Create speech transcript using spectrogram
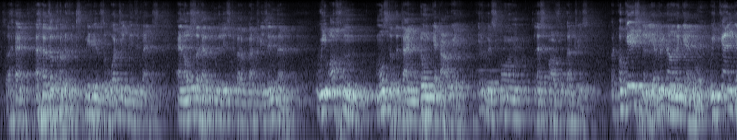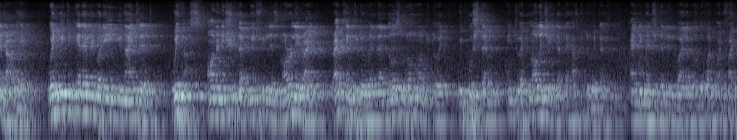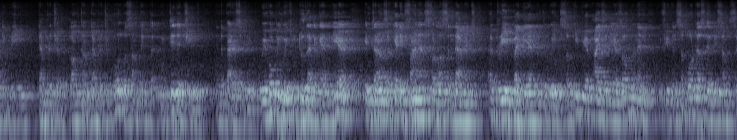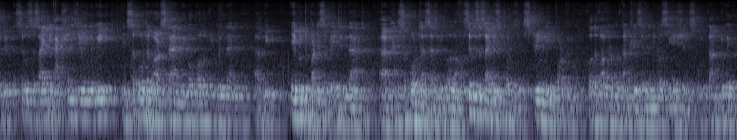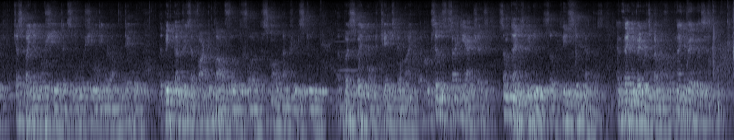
So I have a lot of experience of watching these events and also helping the least developed countries in them. We often most of the time don't get our way. Okay? We're small, less powerful countries. But occasionally, every now and again, we can get our way when we can get everybody united with us on an issue that we feel is morally right, right thing to do, and then those who don't want to do it, we push them into acknowledging that they have to do it. And Andy mentioned a little while ago the 1.5 degree temperature, long-term temperature goal was something that we did achieve in the Paris Agreement. We're hoping we can do that again here in terms of getting finance for loss and damage agreed by the end of the week. So keep your eyes and ears open and if you can support us, there'll be some civil, society actions during the week in support of our stand. We hope all of you will then uh, be able to participate in that uh, and support us as we go along. Civil society support is extremely important for the vulnerable countries in the negotiations. We can't do it just by negotiators negotiating around the table. The big countries are far too powerful for the small countries to uh, persuade them to change their mind. But with civil society actions, sometimes we do. So please do help us. And thank you very much, Karma. Thank you very much.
